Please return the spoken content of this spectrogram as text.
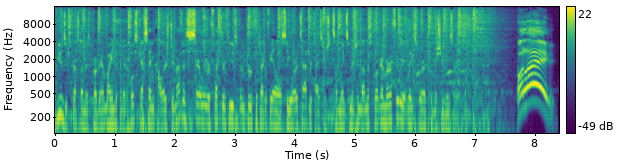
views expressed on this program by independent host guests and callers do not necessarily reflect the views of Improve Photography LLC or its advertisers. Some links mentioned on this program are affiliate links where permission reserved. Olay!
